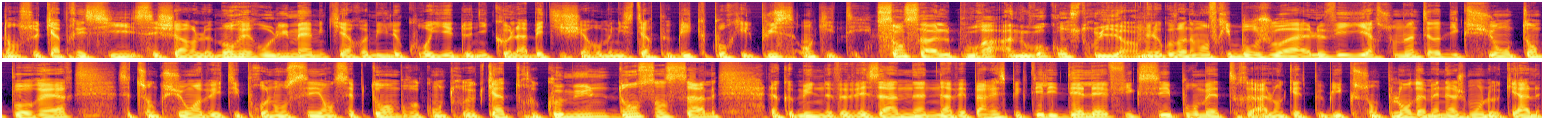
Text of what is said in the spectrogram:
Dans ce cas précis, c'est Charles Morero lui-même qui a remis le courrier de Nicolas Betticher au ministère public pour qu'il puisse enquêter. Sans salle pourra à nouveau construire. le gouvernement fribourgeois a levé hier son interdiction temporaire. Cette sanction avait été prononcée en septembre contre quatre communes, dont Sansal. La commune de Vevezane n'avait pas respecté les délais fixés pour mettre à l'enquête publique son plan d'aménagement local.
